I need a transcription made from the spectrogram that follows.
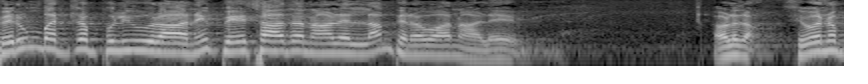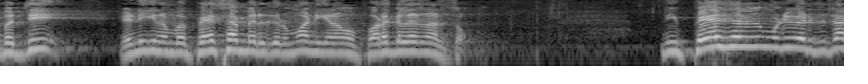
பெரும்பற்ற புலியூரானை பேசாத நாளெல்லாம் பிறவா நாளே. அவ்வளோதான் சிவனை பற்றி என்னைக்கு நம்ம பேசாமல் இருக்கிறோமோ அன்றைக்கி நம்ம பிறக்கலைன்னு அர்த்தம். நீ பேசணும்னு முடிவு எடுத்துட்டா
